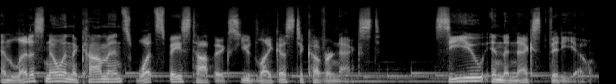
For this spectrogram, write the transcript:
and let us know in the comments what space topics you'd like us to cover next. See you in the next video.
